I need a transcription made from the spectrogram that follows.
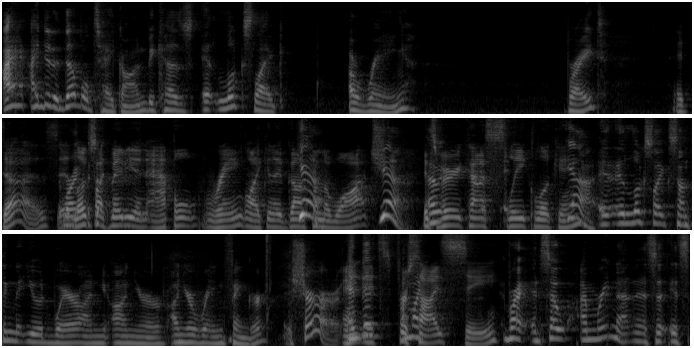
I, I did a double take on because it looks like a ring, right? It does. It Right, looks so- like maybe an Apple ring, like they've gone Yeah. from the watch. Yeah. it's I mean, very kind of sleek looking. Yeah, it, it looks like something that you would wear on on your on your ring finger. sure. And, And it's for I'm like- size C. Right, and so I'm reading that, and it's a, it's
